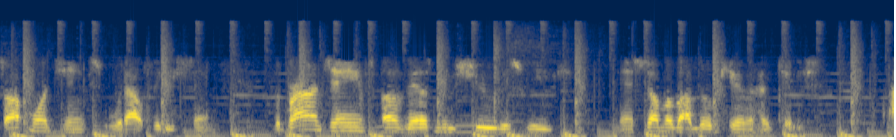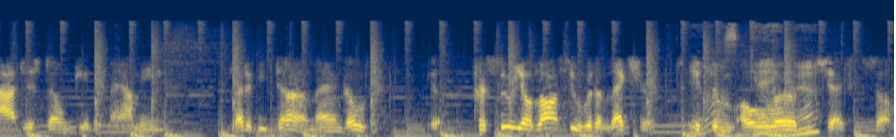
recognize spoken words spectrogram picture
sophomore jinx without 50 Cent. LeBron James unveils new shoe this week, and some about Lil Kim and her titties. I just don't get it, man. I mean, let it be done, man. Go uh, pursue your lawsuit with a lecture get Yeah, them old gay, royalty man. checks and stuff.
